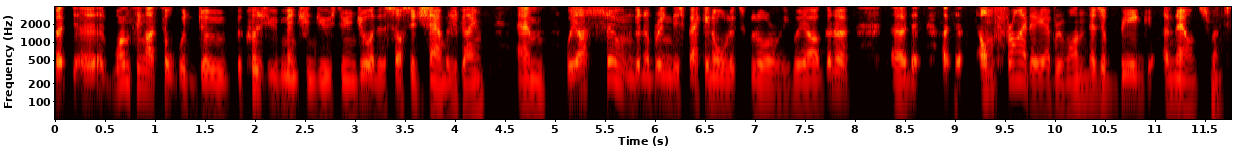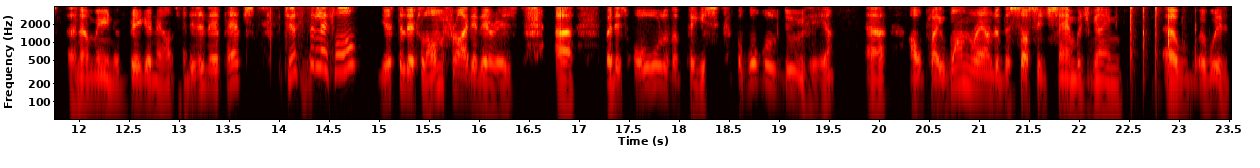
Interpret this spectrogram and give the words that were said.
but uh, one thing I thought would do, because you've mentioned you used to enjoy the sausage sandwich game, um, we are soon going to bring this back in all its glory. We are going to, uh, uh, on Friday, everyone, there's a big announcement. And I mean a big announcement. Isn't there, Peps? Just a little. Just a little. On Friday, there is. Uh, but it's all of a piece. But what we'll do here, uh, I'll play one round of the sausage sandwich game uh, with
